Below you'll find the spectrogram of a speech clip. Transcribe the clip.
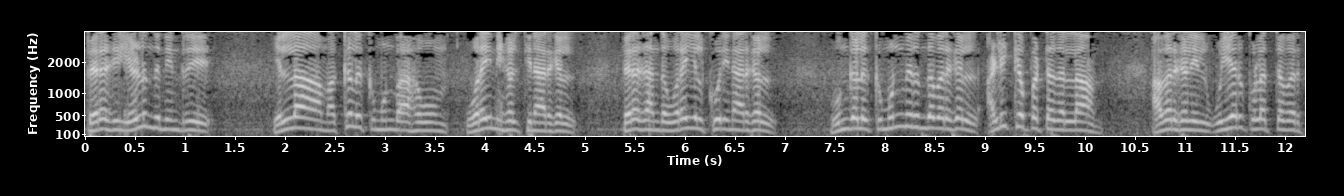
பிறகு எழுந்து நின்று எல்லா மக்களுக்கு முன்பாகவும் உரை நிகழ்த்தினார்கள். பிறகு அந்த உரையில் கூறினார்கள் உங்களுக்கு முன்னிருந்தவர்கள் அழிக்கப்பட்டதெல்லாம் அவர்களில் உயர் குலத்தவர்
